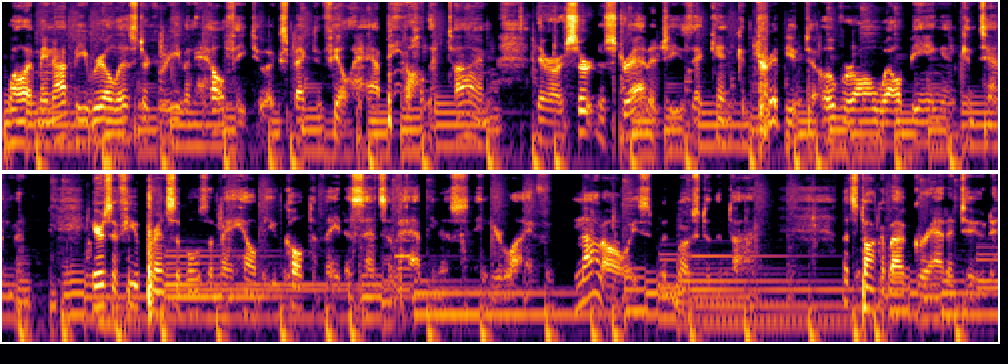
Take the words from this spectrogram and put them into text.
While it may not be realistic or even healthy to expect to feel happy all the time, there are certain strategies that can contribute to overall well being and contentment. Here's a few principles that may help you cultivate a sense of happiness in your life. Not always, but most of the time. Let's talk about gratitude.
